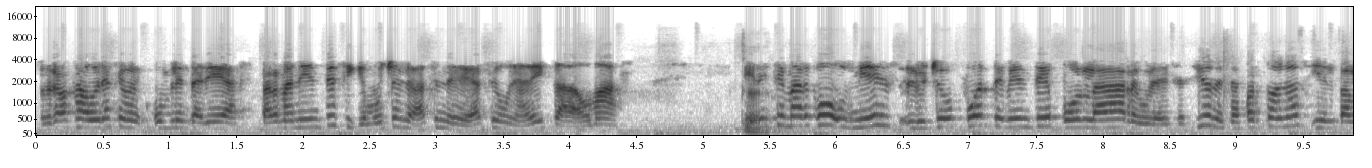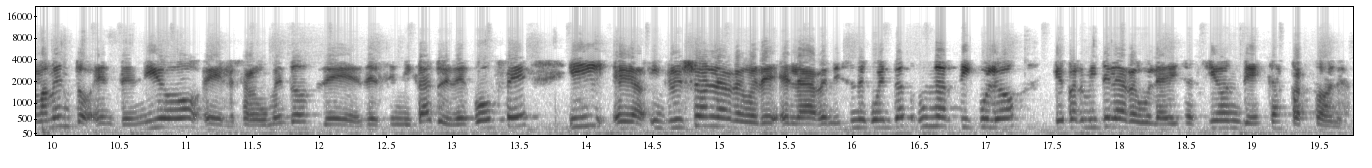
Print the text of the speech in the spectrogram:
Son trabajadoras que cumplen tareas permanentes y que muchas lo hacen desde hace una década o más. En este marco, UNIES luchó fuertemente por la regularización de estas personas y el Parlamento entendió eh, los argumentos del sindicato y de COFE y eh, incluyó en la, en la rendición de cuentas un artículo que permite la regularización de estas personas.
